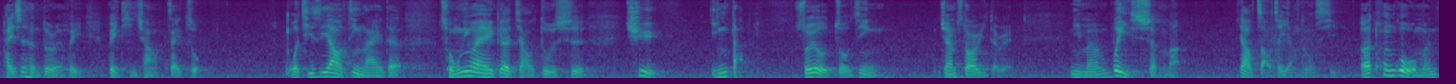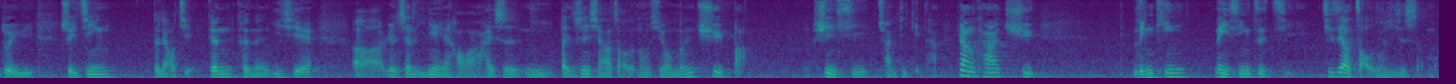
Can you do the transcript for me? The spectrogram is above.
还是很多人会会提倡在做。我其实要进来的，从另外一个角度是去引导所有走进 Gem Story 的人，你们为什么要找这样东西？而通过我们对于水晶的了解，跟可能一些啊、呃、人生理念也好啊，还是你本身想要找的东西，我们去把。讯息传递给他，让他去聆听内心自己其实要找的东西是什么，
